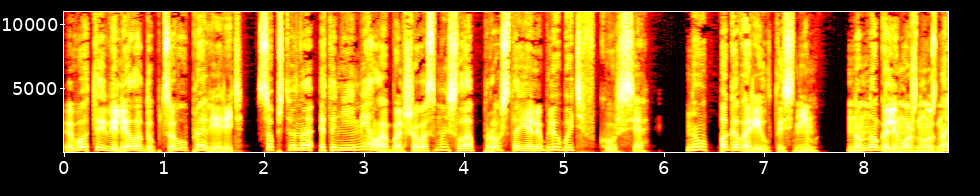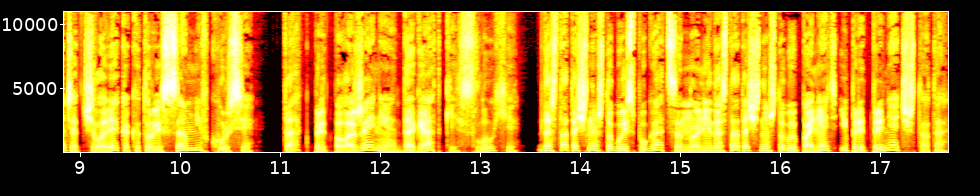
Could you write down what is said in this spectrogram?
Вот и велела Дубцову проверить. Собственно, это не имело большого смысла, просто я люблю быть в курсе. Ну, поговорил ты с ним. Но много ли можно узнать от человека, который сам не в курсе? Так, предположения, догадки, слухи. Достаточно, чтобы испугаться, но недостаточно, чтобы понять и предпринять что-то.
